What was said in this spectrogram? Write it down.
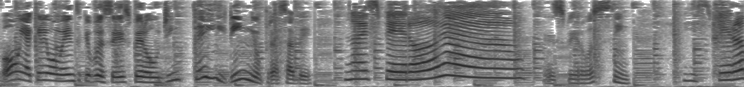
Bom, e aquele momento que você esperou o dia inteirinho pra saber. Não esperou, não. Esperou sim. Esperou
